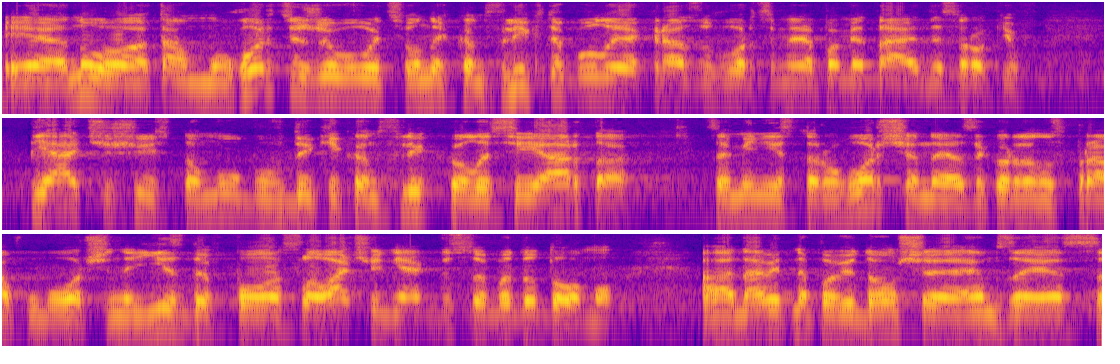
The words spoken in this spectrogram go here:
І, ну там угорці живуть, у них конфлікти були якраз з угорцями. Я пам'ятаю, десь років 5 чи 6 тому був дикий конфлікт, коли Сіярто, це міністр Угорщини закордонних справ Угорщини, їздив по Словаччині як до себе додому, а навіть не повідомивши МЗС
